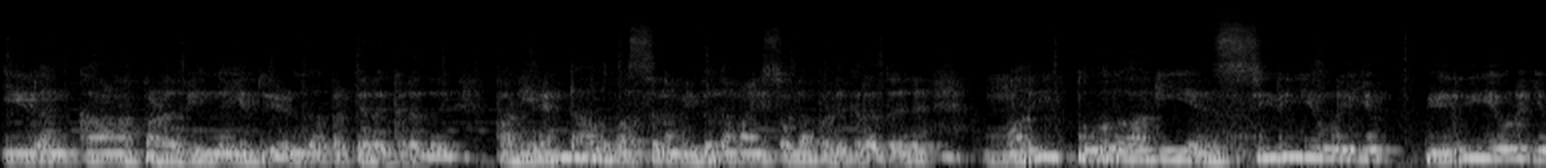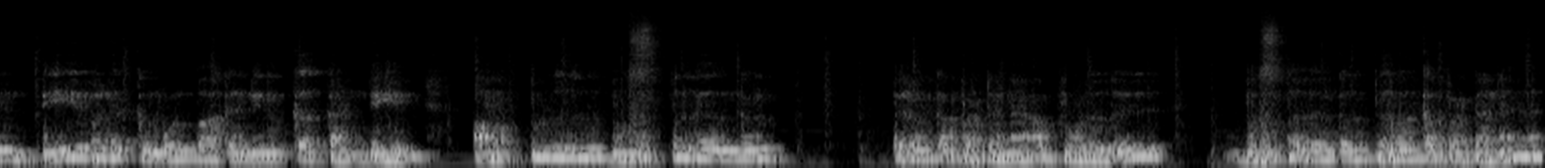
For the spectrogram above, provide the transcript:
இடம் காணப்படவில்லை என்று எழுதப்பட்டிருக்கிறது. பனிரெண்டாவது வசனம் இவ்விதமாய் சொல்லப்படுகிறது. மறித்தோராகிய ஆகிய சிறியோரையும் பெரியோரையும் தேவனுக்கு முன்பாக நிற்க கண்டேன். அப்பொழுது புஸ்தகங்கள் திறக்கப்பட்டன. அப்பொழுது புஸ்தகங்கள் திறக்கப்பட்டன.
